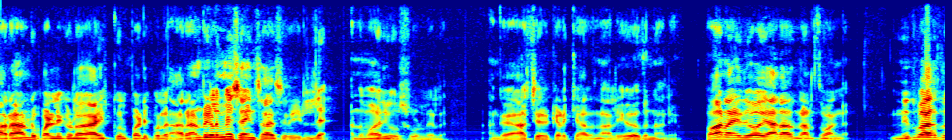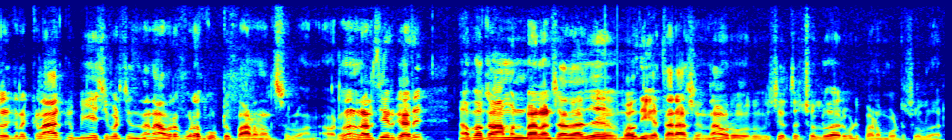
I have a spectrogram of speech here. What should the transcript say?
ஆறாண்டு பள்ளிக்கூடம் ஹைஸ்கூல் படிப்பில் ஆறாண்டுகளுமே சயின்ஸ் ஆசிரியர் இல்லை. அந்த மாதிரி ஒரு சூழ்நிலை. அங்கே ஆசிரியர் கிடைக்காதனாலேயோ எதுனாலேயோ. பாடம் ஏதோ யாராவது நடத்துவாங்க. நிர்வாகத்தில் இருக்கிற கிளார்க்கு பிஎஸ்சி படிச்சிருந்தானே அவரை கூட கூப்பிட்டு பாடம் நடத்த சொல்லுவாங்க. அவரெல்லாம் நடத்தியிருக்காரு. அப்போ காமன் பேலன்ஸ் அதாவது பௌதிக தராசுன்னா ஒரு ஒரு விஷயத்த சொல்லுவார். இப்படி படம் போட்டு சொல்லுவார்.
